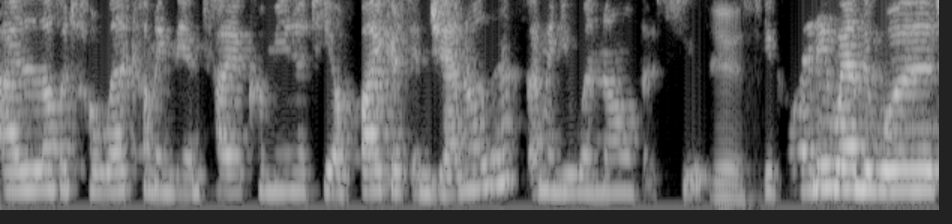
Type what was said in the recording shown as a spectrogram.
I love it how welcoming the entire community of bikers in general is. I mean, you will know this. You, yes. you go anywhere in the world,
